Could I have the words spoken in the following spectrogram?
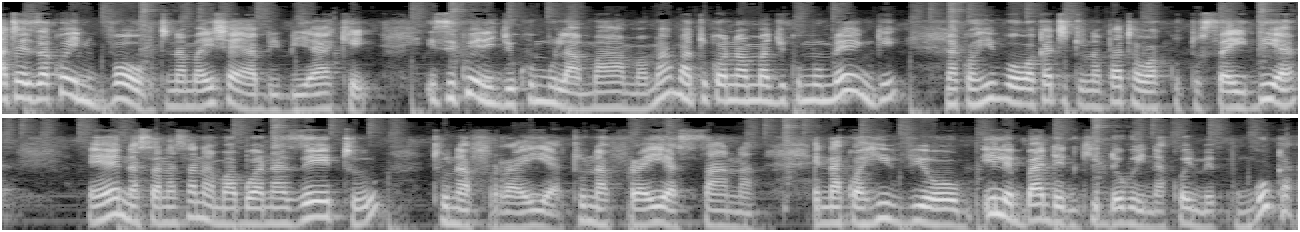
ataweza kuwa involved na maisha ya bibi yake. Isikuwe ni jukumu la mama. Mama tuko na majukumu mengi na kwa hivyo wakati tunapata wa kutusaidia e, na sana sana mabwana zetu tunafurahia tunafurahia sana. E, na kwa hivyo ile burden kidogo inakuwa imepunguka.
